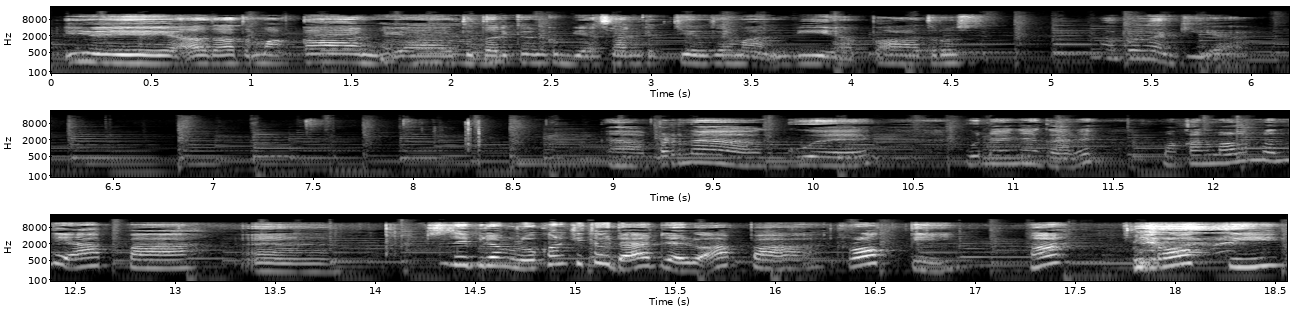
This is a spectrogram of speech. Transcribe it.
Iya iya, iya. alat makan. Ya itu tadi kan kebiasaan kecil saya mandi apa terus apa lagi ya? Nah pernah gue Gue nanya kan? Eh, Makan malam nanti apa? Eh, Terus dia bilang lo kan kita udah ada lo apa? Roti. Hah? Roti?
